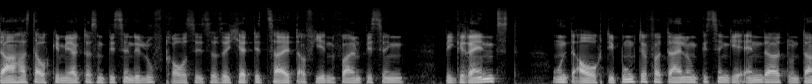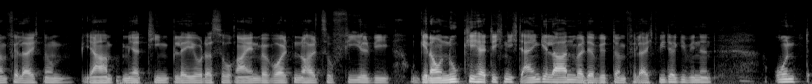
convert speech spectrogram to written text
da hast du auch gemerkt, dass ein bisschen die Luft raus ist. Also ich hätte Zeit auf jeden Fall ein bisschen begrenzt und auch die Punkteverteilung ein bisschen geändert und dann vielleicht noch ja, mehr Teamplay oder so rein. Wir wollten halt so viel wie, genau Nuki hätte ich nicht eingeladen, weil der wird dann vielleicht wieder gewinnen. Und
